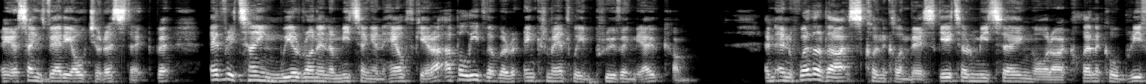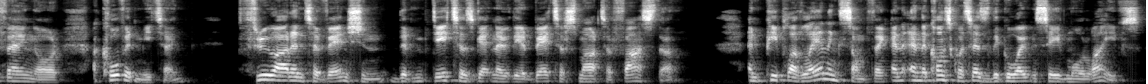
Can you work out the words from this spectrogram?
It sounds very altruistic, but every time we're running a meeting in healthcare, I, I believe that we're incrementally improving the outcome. And, and whether that's clinical investigator meeting or a clinical briefing or a COVID meeting, through our intervention, the data is getting out there better, smarter, faster and people are learning something and, and the consequence is they go out and save more lives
